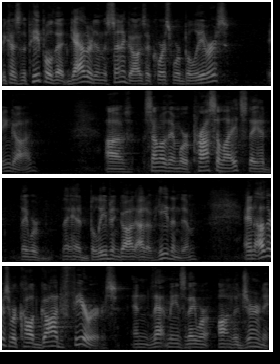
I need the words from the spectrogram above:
Because the people that gathered in the synagogues, of course, were believers in God. Uh, some of them were proselytes. They had, they, were, they had believed in God out of heathendom. And others were called God-fearers. And that means they were on the journey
